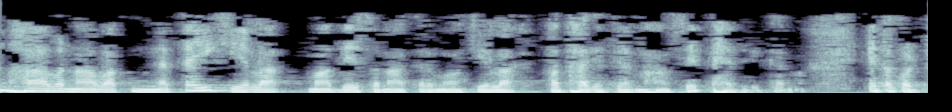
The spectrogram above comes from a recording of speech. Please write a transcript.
භාවනාවක් නැතයි කියලා මා දේශනා කරනවා කියලා පතහාගතයන් වහන්සේ පැහැදිලි කරනවා. එතකොට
